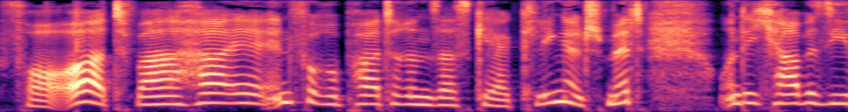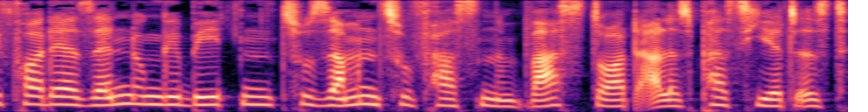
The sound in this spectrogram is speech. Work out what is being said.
Vor Ort war HR-Inforeporterin Saskia Klingelschmidt und ich habe sie vor der Sendung gebeten, zusammenzufassen, was dort alles passiert ist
